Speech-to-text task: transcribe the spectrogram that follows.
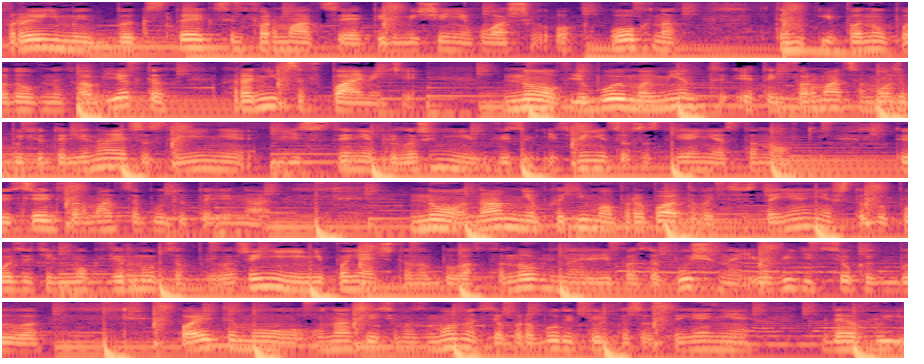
фреймы, back stacks, информация о перемещениях в ваших окнах и тому подобных объектах хранится в памяти. Но в любой момент эта информация может быть удалена и состояние, и состояние приложения изменится в состояние остановки. То есть вся информация будет удалена. Но нам необходимо обрабатывать состояние, чтобы пользователь мог вернуться в приложение и не понять, что оно было остановлено, либо запущено, и увидеть все, как было. Поэтому у нас есть возможность обработать только состояние, когда вы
